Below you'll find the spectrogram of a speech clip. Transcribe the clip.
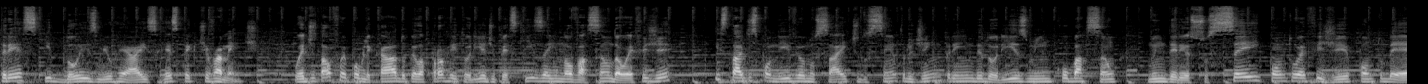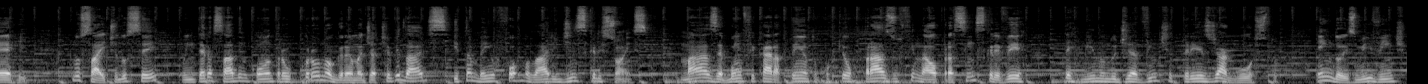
3 e 2 mil reais, respectivamente. O edital foi publicado pela Pró-Reitoria de Pesquisa e Inovação da UFG e está disponível no site do Centro de Empreendedorismo e Incubação no endereço sei.ufg.br. No site do SEI, o interessado encontra o cronograma de atividades e também o formulário de inscrições. Mas é bom ficar atento porque o prazo final para se inscrever termina no dia 23 de agosto. Em 2020,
